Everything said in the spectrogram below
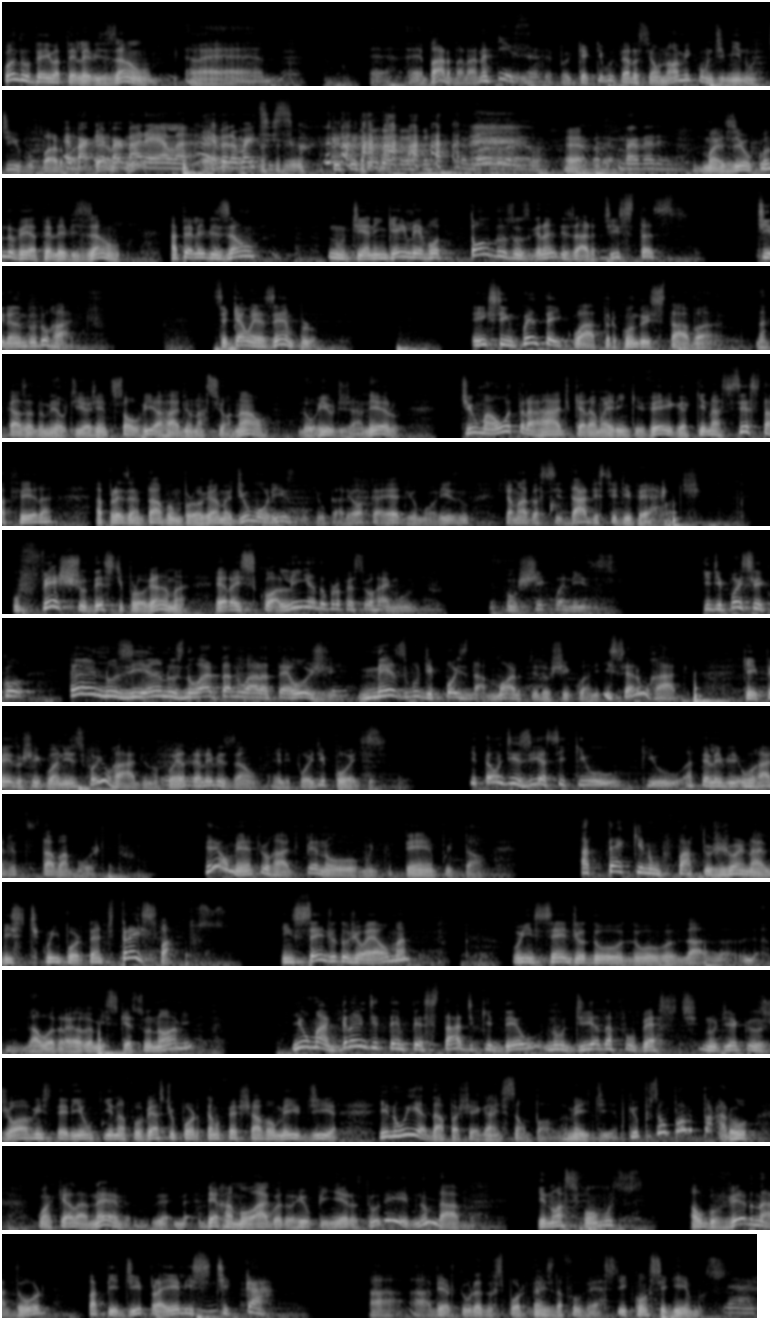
Quando veio a televisão, é, é, é Bárbara, né? Isso. Porque aqui botaram seu nome com diminutivo, Bárbara. É, bar é Barbarella, é, é meu nome artístico. é Barbarella. É. Barbarella. Mas eu, quando veio a televisão, a televisão não tinha ninguém, levou todos os grandes artistas tirando do rádio. Você quer um exemplo? Em 54, quando eu estava na casa do meu tio, a gente só ouvia a Rádio Nacional, do Rio de Janeiro, tinha uma outra rádio, que era a Mairink Veiga, que na sexta-feira apresentava um programa de humorismo, que o carioca é de humorismo, chamado A Cidade Se Diverte. O fecho deste programa era a escolinha do professor Raimundo, com Chico Anísio, que depois ficou anos e anos no ar, está no ar até hoje, mesmo depois da morte do Chico Anísio. Isso era o rádio. Quem fez o Chico Anísio foi o rádio, não foi a televisão. Ele foi depois. Então dizia-se que, o, que o, a televi o rádio estava morto. Realmente o rádio penou muito tempo e tal. Até que num fato jornalístico importante, três fatos. Incêndio do Joelma, o incêndio do, do da, da outra, eu me esqueço o nome, e uma grande tempestade que deu no dia da FUVEST, no dia que os jovens teriam que ir na FUVEST, o portão fechava ao meio-dia. E não ia dar para chegar em São Paulo, meio-dia, porque o São Paulo parou com aquela, né, derramou água do Rio Pinheiros, tudo, e não dava. E nós fomos ao governador para pedir para ele esticar a, a, abertura dos portões da FUVEST. E conseguimos. Ah,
